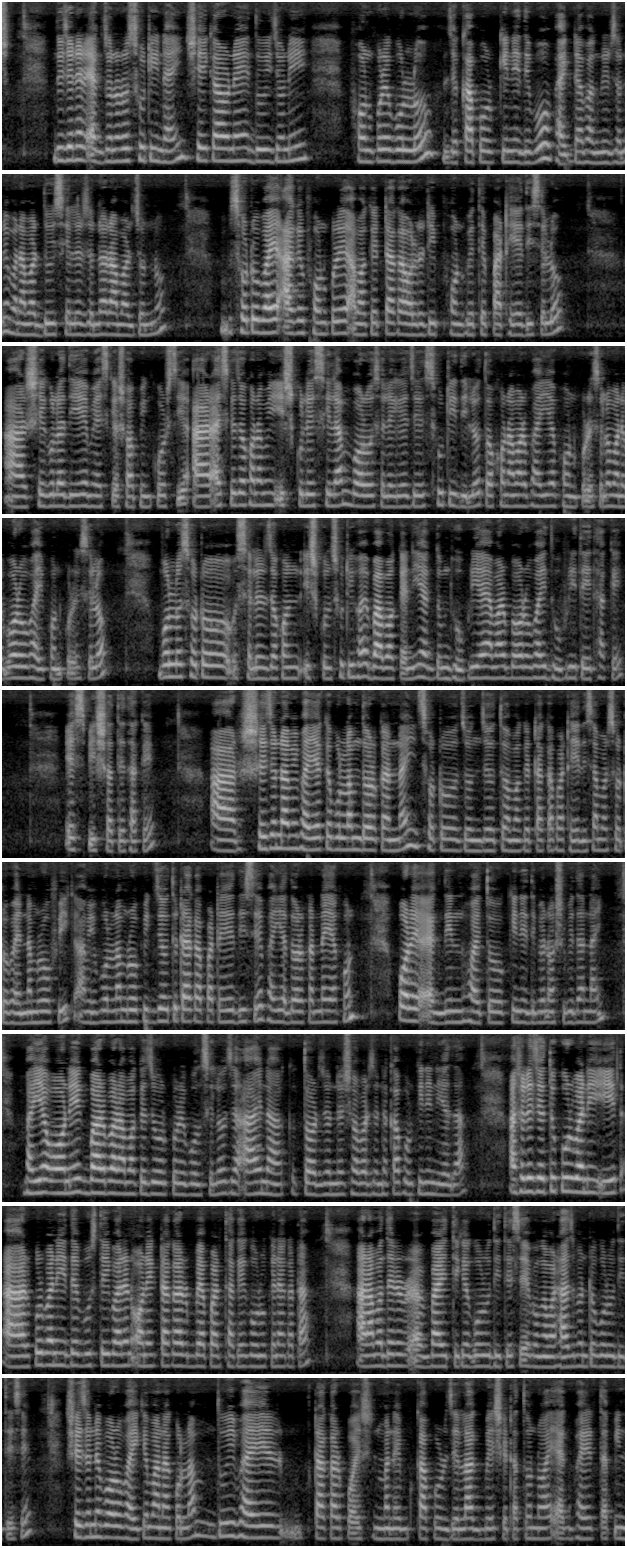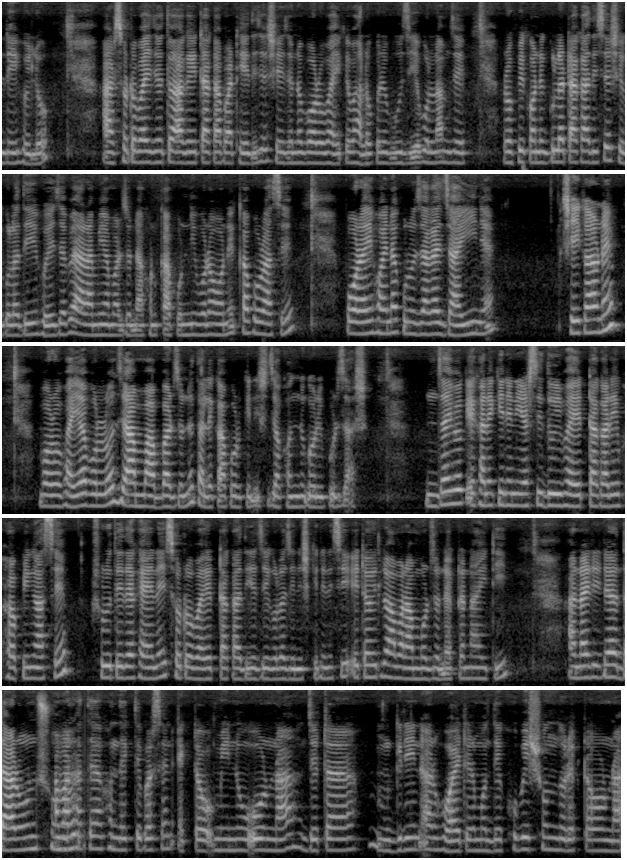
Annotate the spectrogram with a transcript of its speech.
দুইজনের একজনেরও ছুটি নাই। সেই কারণে দুইজনই ফোন করে বলল যে, কাপড় কিনে দেব ভাইগনা ভাগ্নির জন্য মানে আমার দুই ছেলের জন্য আর আমার জন্য। ছোট ভাই আগে ফোন করে আমাকে টাকা অলরেডি ফোন পেতে পাঠিয়ে দিছিল। আর সেগুলো দিয়ে আমি আজকে শপিং করছি। আর আজকে যখন আমি স্কুলে ছিলাম, বড় ছেলেকে যে ছুটি দিল, তখন আমার ভাইয়া ফোন করেছিল মানে বড় ভাই ফোন করেছিল। বলল, ছোট ছেলের যখন স্কুল ছুটি হয়, বাবাকে নিয়ে একদম ধুবড়িয়ায়, আমার বড় ভাই ধুবড়িতেই থাকে, এসপির সাথে থাকে। আর সেই জন্য আমি ভাইয়াকে বললাম, দরকার নাই, ছোট জন যেহেতু আমাকে টাকা পাঠিয়ে দিছে, আমার ছোট ভাইয়ের নাম রফিক। আমি বললাম, রফিক যেহেতু টাকা পাঠিয়ে দিছে, ভাইয়া দরকার নাই এখন, পরে একদিন হয়তো কিনে দিবেন, অসুবিধা নাই। ভাইয়া অনেক বারবার আমাকে জোর করে বলছিল যে, আয় না, তোর জন্য, সবার জন্য কাপড় কিনে নিয়ে যা। আসলে যেহেতু কুরবানি ঈদ, আর কুরবানি ঈদে বুঝতেই পারেন অনেক টাকার ব্যাপার থাকে গরু কেনাকাটা। আর আমাদের বাড়ি থেকে গরু দিতেছে এবং আমার হাজব্যান্ডও গরু দিতেছে। সেই জন্য বড়ো ভাইকে মানা করলাম। দুই ভাইয়ের টাকার পয়সা মানে কাপড় যে লাগবে সেটা তো নয়, এক ভাইয়ের তা কিনলেই হইল। আর ছোটো ভাই যেহেতু আগেই টাকা পাঠিয়ে দিছে সেই জন্য বড়ো ভাইকে ভালো করে বুঝিয়ে বললাম যে, রফিক অনেকগুলো টাকা দিছে, সেগুলো দিয়ে হয়ে যাবে। আর আমি আমার জন্য এখন কাপড় নিব না। অনেক কাপড় আছে। পরাই হয় না, কোনো জায়গায় যাইই না। সেই কারণে বড় ভাইয়া বলল যে, আম্মা, আব্বার জন্য তাহলে কাপড় কিনিস যখন গরিপুর যাস। যাই হোক, এখানে কিনে নিয়ে আসছি। দুই ভাইয়ের টাকারই শপিং আছে। শুরুতে দেখায় নেই, ছোটো ভাইয়ের টাকা দিয়ে যেগুলো জিনিস কিনে নিয়েছি এটা হইল আমার আম্মুর জন্য একটা নাইটি। আর নাইটিটা দারুণ আমার হাতে এখন দেখতে পাচ্ছেন একটা মিনু ওড়না, যেটা গ্রিন আর হোয়াইটের মধ্যে খুবই সুন্দর একটা ওড়না।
